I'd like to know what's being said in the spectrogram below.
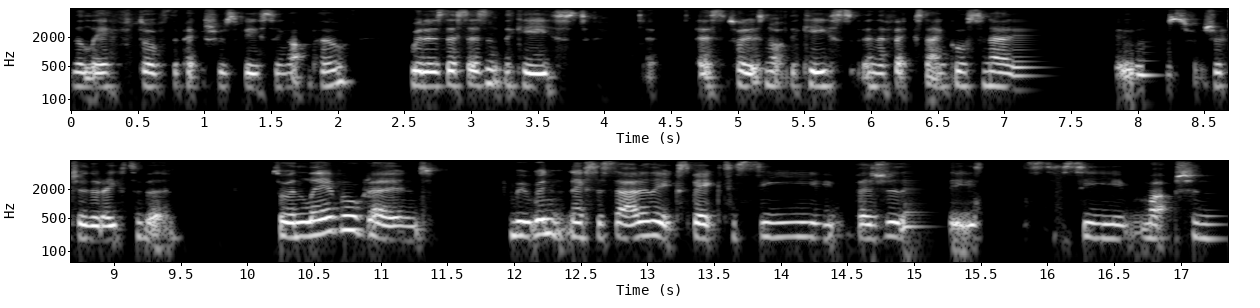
the left of the pictures facing uphill, whereas this isn't the case, it's, sorry, it's not the case in the fixed ankle scenarios, which are to the right of it. So in level ground, we wouldn't necessarily expect to see visually to see much in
